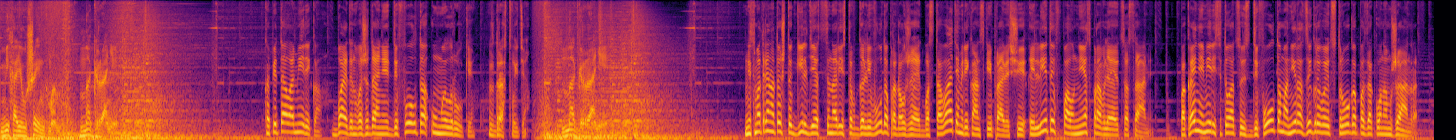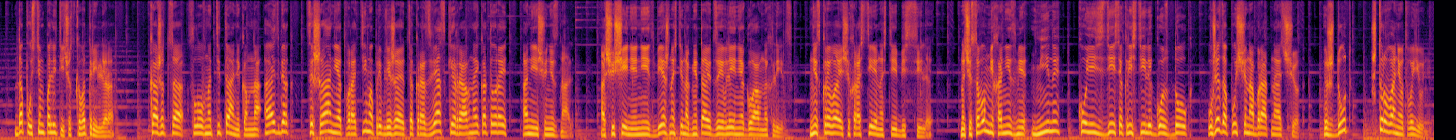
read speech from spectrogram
Михаил Шейнгман. На грани. Капитал Америка. Байден в ожидании дефолта умыл руки. Здравствуйте. На грани. Несмотря на то, что гильдия сценаристов Голливуда продолжает бастовать, американские правящие элиты вполне справляются сами. По крайней мере, ситуацию с дефолтом они разыгрывают строго по законам жанра. Допустим, политического триллера. Кажется, словно «Титаником» на айсберг, США неотвратимо приближаются к развязке, равной которой они еще не знали. Ощущение неизбежности нагнетают заявления главных лиц – не скрывающих растерянности и бессилия. На часовом механизме мины, коей здесь окрестили госдолг, уже запущен обратный отсчет. Ждут, что рванет в июне.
